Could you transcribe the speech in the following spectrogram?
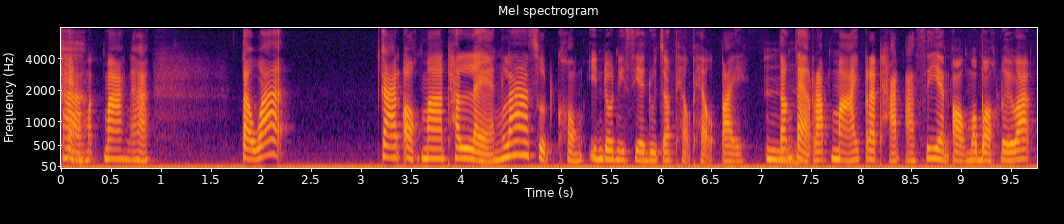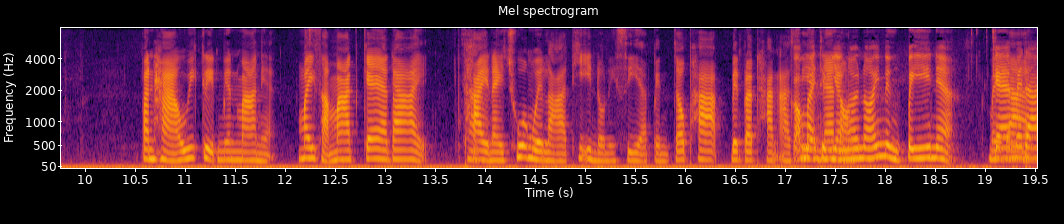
แข็งค่ะมาก ๆ นะคะ แต่ว่า การออกมาแถลงล่าสุดของอินโดนีเซียดูจะแผ่วๆไป ตั้งแต่รับไม้ประธานอาเซียนออกมาบอกเลยว่า ปัญหาวิกฤตเมียนมาเนี่ย ไม่สามารถแก้ได้ค่ะภายในช่วงเวลาที่อินโดนีเซียเป็นเจ้าภาพเป็นประธานอาเซียนแน่นอน ก็หมายถึงอย่างน้อยๆหนึ่งปีเนี่ยไม่แก้ได้ไม่ได้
